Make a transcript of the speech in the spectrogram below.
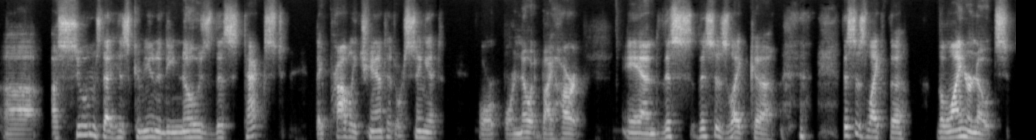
uh, assumes that his community knows this text. They probably chant it or sing it or, or know it by heart. And this, this is like uh, this is like the, the liner notes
